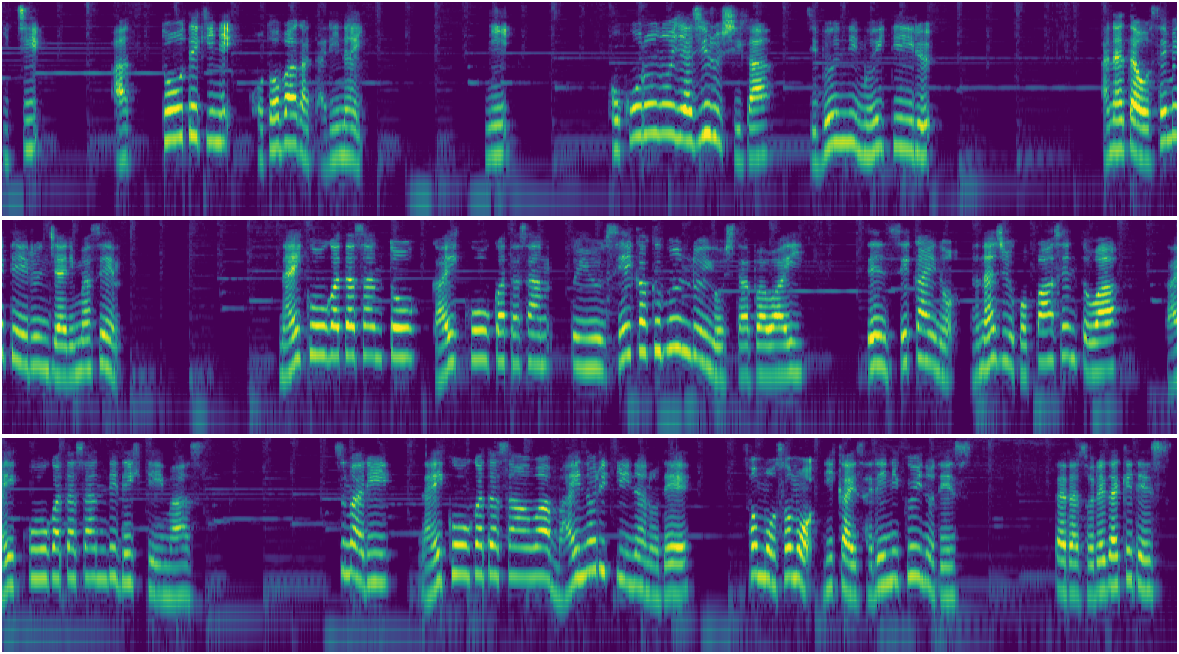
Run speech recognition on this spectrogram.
1、圧倒的に言葉が足りない。2、心の矢印が自分に向いている。あなたを責めているんじゃありません。内向型さんと外向型さんという性格分類をした場合、全世界の75%は外向型さんでできています。つまり内向型さんはマイノリティなので、そもそも理解されにくいのです。ただそれだけです。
